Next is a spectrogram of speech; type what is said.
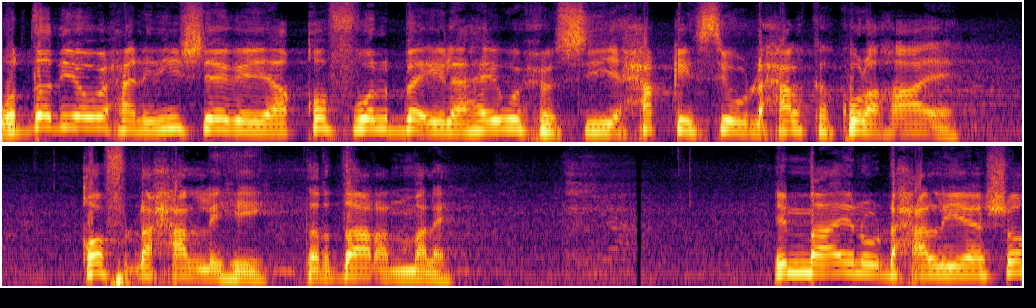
wadadiio waxaan idiin sheegayaa qof walba ilaahay wuxuu siiyey xaqiisii uu dhaxalka ku lahaaye. Qof dhaxallihi dardaaran ma leh. Imaa inuu dhaxal yeesho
